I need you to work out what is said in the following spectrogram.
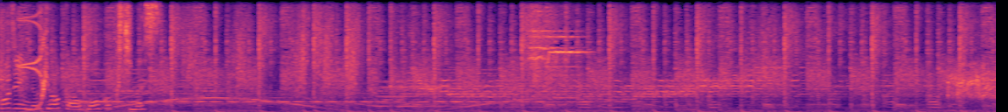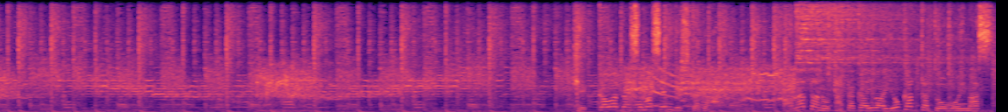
個人の評価を報告します。結果は出せませんでしたがあなたの戦いは良かったと思います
